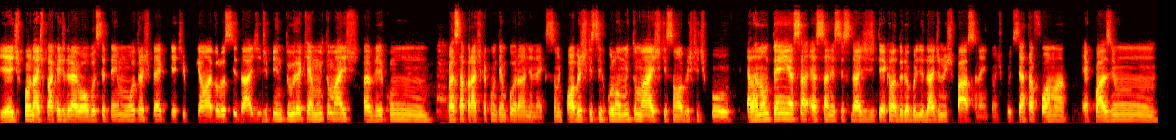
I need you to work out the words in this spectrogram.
e aí tipo nas placas de drywall você tem um outro aspecto que é tipo que é uma velocidade de pintura que é muito mais a ver com, com essa prática contemporânea, né? Que são obras que circulam muito mais, que são obras que tipo ela não tem essa essa necessidade de ter aquela durabilidade no espaço, né? Então tipo de certa forma é quase um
